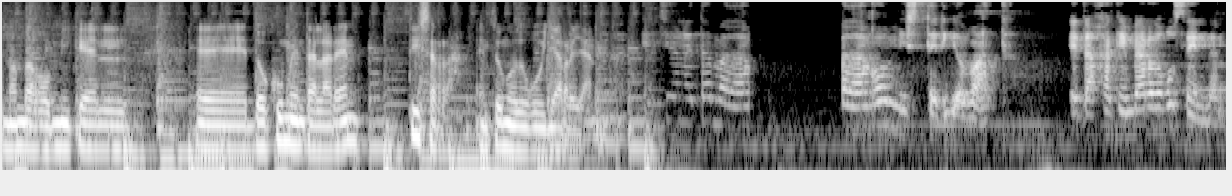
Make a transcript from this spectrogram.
non dago Mikel eh, dokumentalaren tiserra entzungo dugu jarraian. Etxe honetan bada- badago misterio bat. Eta jakin behar dugu zein den.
